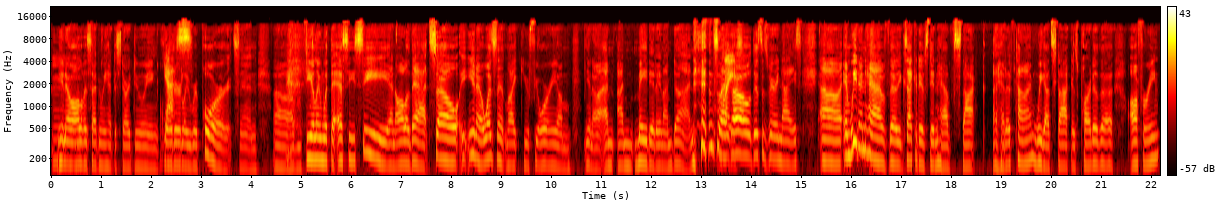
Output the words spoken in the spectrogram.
Mm. You know, all of a sudden we had to start doing quarterly yes. reports and um, dealing with the SEC and all of that. So, you know, it wasn't like euphorium, you know, I'm, I'm made it and I'm done. it's like, right. oh, this is very nice. Uh, and we didn't have, the executives didn't have stock ahead of time. We got stock as part of the offering,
